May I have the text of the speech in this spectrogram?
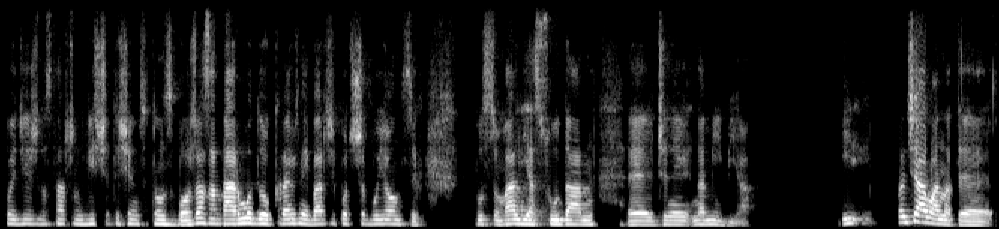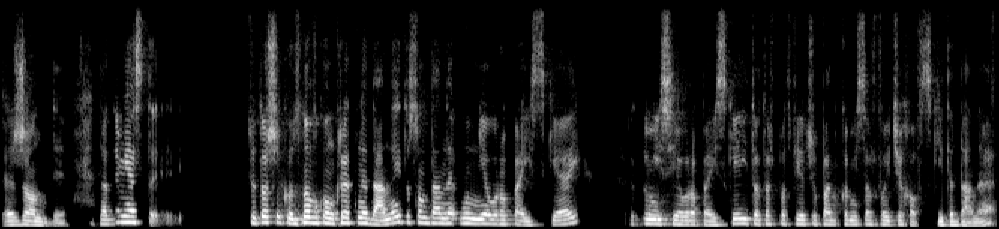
powiedzieli, że dostarczą 200 tysięcy ton zboża za darmo do krajów najbardziej potrzebujących, typu Somalia, Sudan e, czy Namibia. I to działa na te rządy. Natomiast Przytoczę znowu konkretne dane i to są dane Unii Europejskiej, Komisji Europejskiej i to też potwierdził pan komisarz Wojciechowski te dane,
